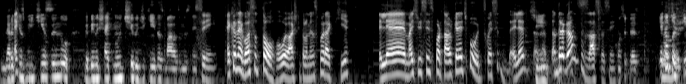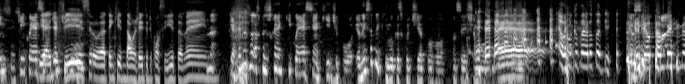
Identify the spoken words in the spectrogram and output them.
Garotinhas bonitinhas fazendo, bebendo chá e tomando tiro de 500 balas ao mesmo tempo. Sim. É que o negócio Torro, eu acho que pelo menos por aqui, ele é mais difícil de exportar porque ele é, tipo, desconhecido. Ele é Sim. underground desastre, assim. Com certeza. E aquela coisa, quem, quem conhece E é aqui, tipo, difícil, é, tem que dar um jeito de conseguir também. Não, e até mesmo as pessoas que- conhecem aqui, tipo, eu nem sabia que o Lucas curtia Torro quando você chamou. É. Eu nunca também não sabia. Eu, sei- Eu também não.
